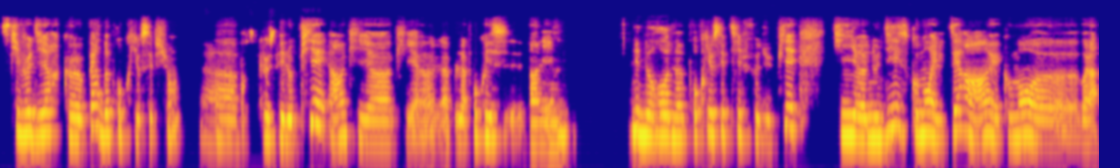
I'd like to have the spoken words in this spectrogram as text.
ce qui veut dire que perte de proprioception, ah. parce que c'est le pied hein, qui, qui la, la proprioception, enfin, les, les neurones proprioceptifs du pied qui euh, nous disent comment est le terrain hein, et comment euh, voilà.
